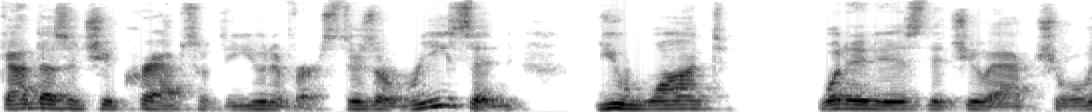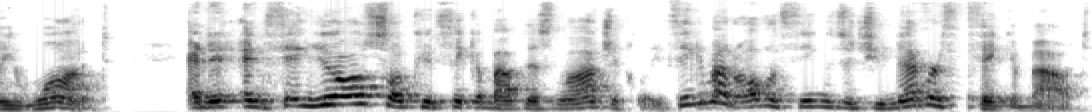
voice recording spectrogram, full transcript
God doesn't shoot craps with the universe. There's a reason you want what it is that you actually want. And, and th- you also could think about this logically. Think about all the things that you never think about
